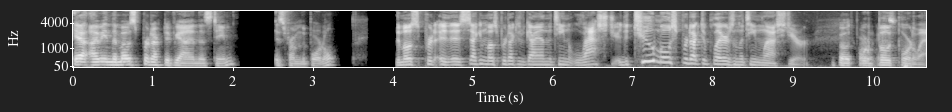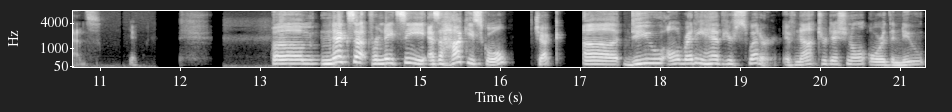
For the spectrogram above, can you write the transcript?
Yeah, I mean the most productive guy on this team is from the portal. The most, pro- uh, the second most productive guy on the team last year. The two most productive players on the team last year Both were both portal ads. Um, next up from Nate C. As a hockey school, check. Uh, do you already have your sweater? If not traditional or the new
